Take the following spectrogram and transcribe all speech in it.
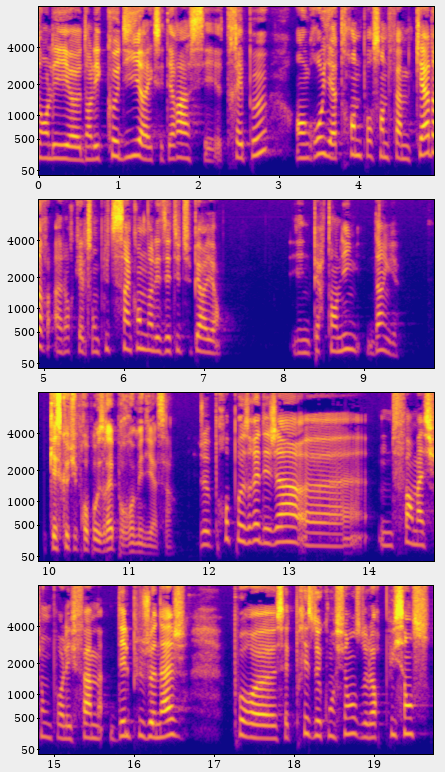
dans les euh, dans les codires, etc., c'est très peu. En gros, il y a 30% de femmes cadres alors qu'elles sont plus de 50 dans les études supérieures. Il y a une perte en ligne dingue. Qu'est-ce que tu proposerais pour remédier à ça? Je proposerais déjà euh, une formation pour les femmes dès le plus jeune âge pour euh, cette prise de conscience de leur puissance.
